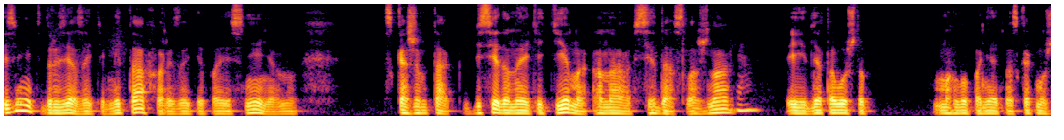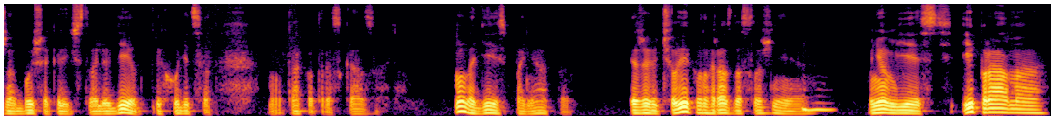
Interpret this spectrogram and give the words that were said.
Извините, друзья, за эти метафоры, за эти пояснения. Ну, скажем так, беседа на эти темы, она всегда сложна. Да. И для того, чтобы могло понять нас как можно большее количество людей, вот приходится ну, вот так вот рассказывать. Ну, надеюсь, понятно. Я же говорю, человек он гораздо сложнее. Мгм. В нем есть и прана,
